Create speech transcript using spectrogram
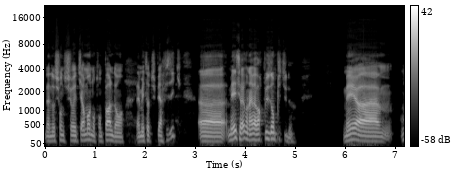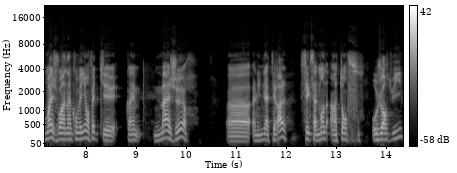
la, notion de surétirement dont on parle dans la méthode superphysique. Euh, mais c'est vrai qu'on arrive à avoir plus d'amplitude. Mais euh, moi, je vois un inconvénient en fait qui est quand même majeur euh, à l'unilatéral, c'est que ça demande un temps fou. Aujourd'hui,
